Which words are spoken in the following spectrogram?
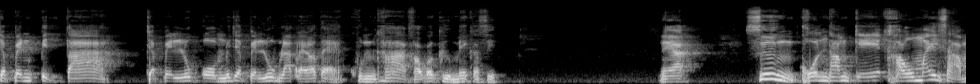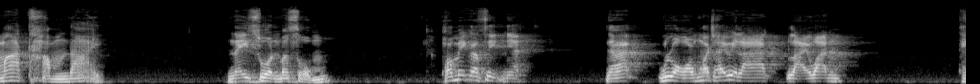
จะเป็นปิดตา จะเป็นลูกอมหรือจะเป็นรูปลักษณ์อะไรแล้วแต่คุณค่าเขาก็คือเมกสิทธิ์เนี่ยฮะซึ่งคนทำเก๊เขาไม่สามารถทำได้ ในส่วนผสม เพราะเมกสิทธิ์เนี่ยนะฮะหลอมก็ใช้เวลาหลายวัน เท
